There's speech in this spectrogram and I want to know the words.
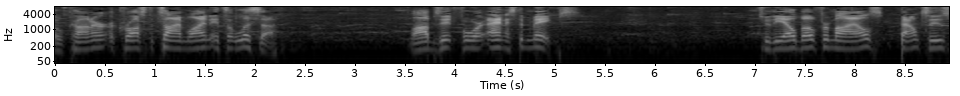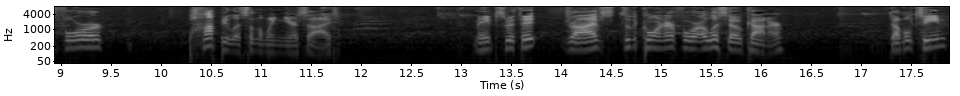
O'Connor across the timeline. It's Alyssa. Lobs it for Aniston Mapes. To the elbow for Miles. Bounces for Populous on the wing near side. Mapes with it. Drives to the corner for Alyssa O'Connor. Double team,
